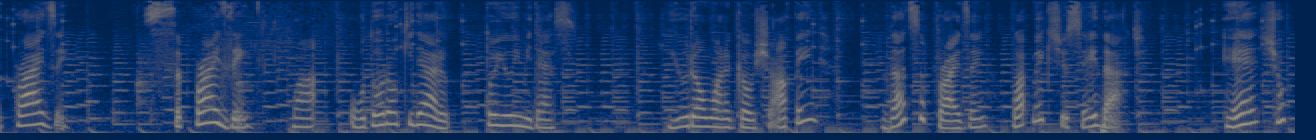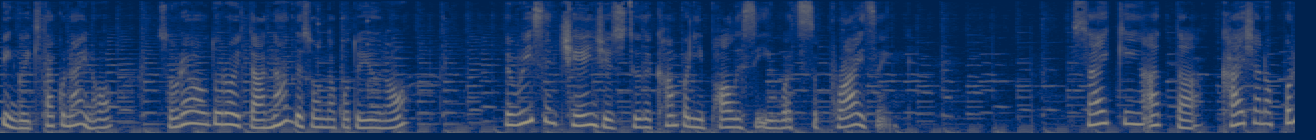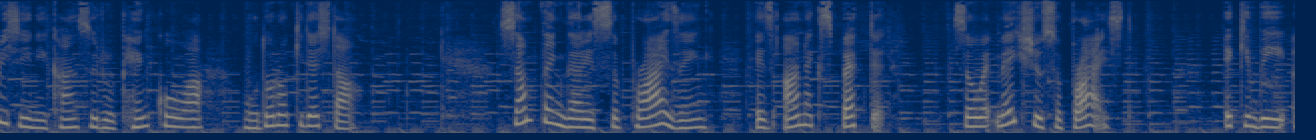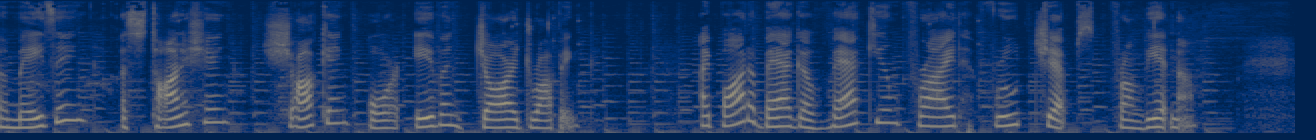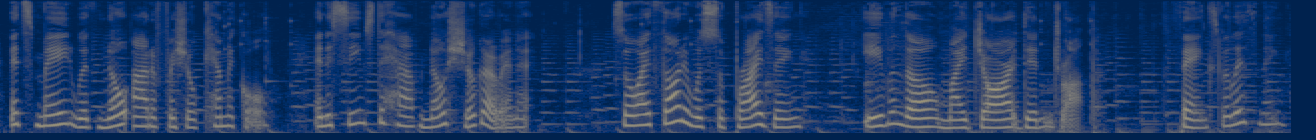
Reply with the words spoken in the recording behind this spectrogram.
surprising surprising は驚きであるという意味です You don't want to go shopping? That's surprising. What makes you say that? え、ショッピング行きたくないのそれは驚いた。なんでそんなこと言うの The recent changes to the company policy was surprising. 最近あった会社のポリシーに関する変更は驚きでした。Something that is surprising is unexpected, so it makes you surprised. It can be amazing, astonishing, shocking, or even jaw dropping. I bought a bag of vacuum fried fruit chips from Vietnam. It's made with no artificial chemical and it seems to have no sugar in it. So I thought it was surprising even though my jar didn't drop. Thanks for listening.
